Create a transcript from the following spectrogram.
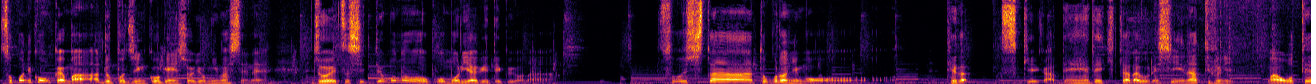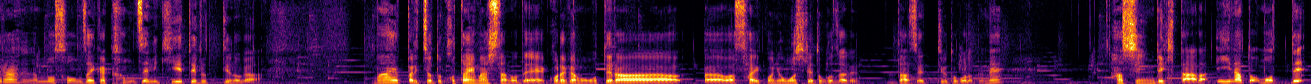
そこに今回まあルポ人口減少を読みましてね上越史っていうものをこう盛り上げていくようなそうしたところにも手助けがねできたら嬉しいなっていうふうに、まあ、お寺の存在が完全に消えてるっていうのがまあやっぱりちょっと答えましたのでこれからもお寺は最高に面白いとこだぜっていうところでね発信できたらいいなと思って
